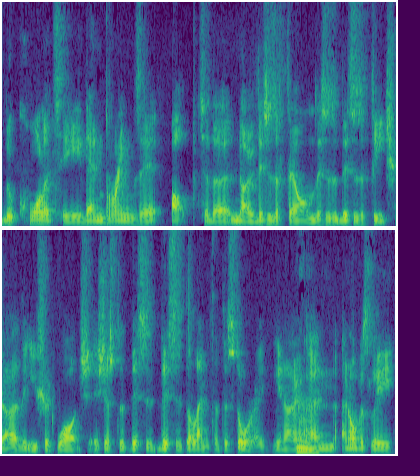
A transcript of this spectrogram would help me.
the quality then brings it up to the no, this is a film, this is this is a feature that you should watch. It's just that this is this is the length of the story, you know, Mm. and and obviously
